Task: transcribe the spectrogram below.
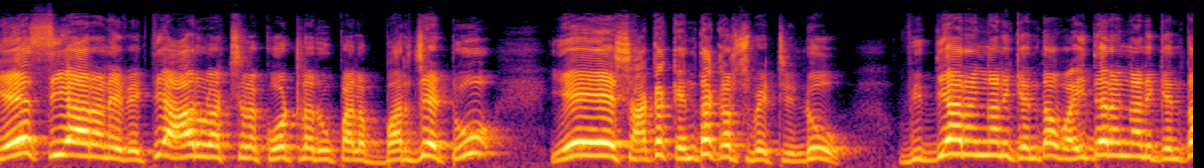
కేసీఆర్ అనే వ్యక్తి ఆరు లక్షల కోట్ల రూపాయల బడ్జెట్ ఏ ఏ శాఖకి ఎంత ఖర్చు పెట్టిండు? విద్యారంగానికి ఎంత వైద్య రంగానికి ఎంత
